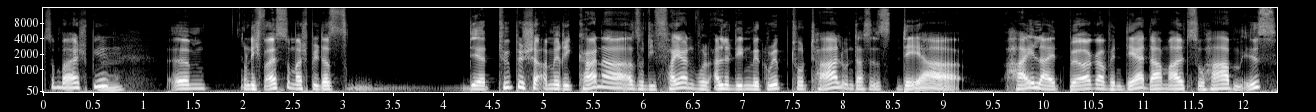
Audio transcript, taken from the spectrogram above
zum Beispiel. Mhm. Ähm, und ich weiß zum Beispiel, dass der typische Amerikaner, also die feiern wohl alle den McRib total und das ist der Highlight-Burger, wenn der da mal zu haben ist.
